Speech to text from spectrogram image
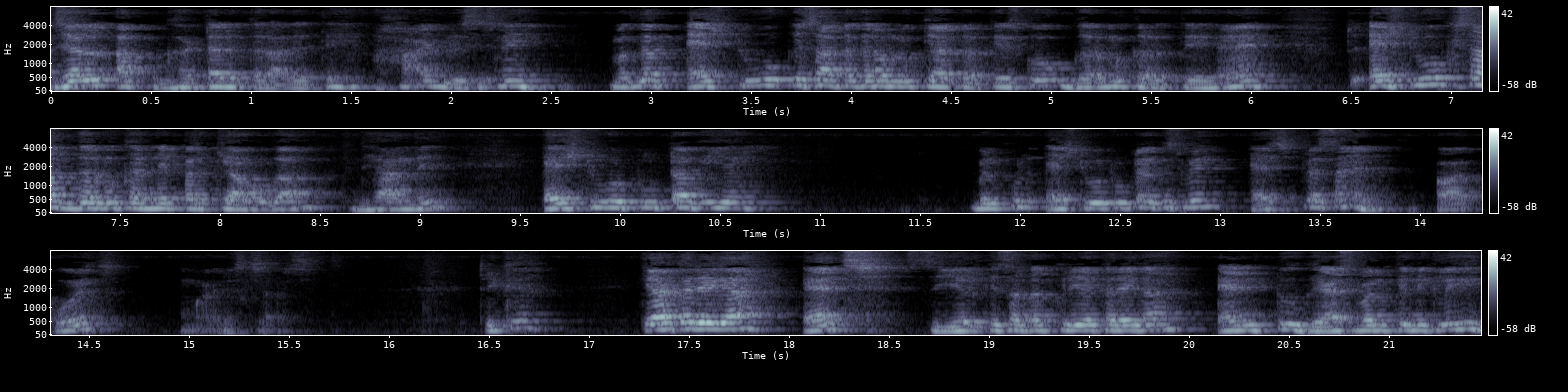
जल अपघटन करा देते हैं हाइड्रोलिसिस नहीं मतलब H2O के साथ अगर हम लोग क्या करते हैं, इसको गर्म करते हैं तो H2O के साथ गर्म करने पर क्या होगा? ध्यान दें H2O टूटा भी है बिल्कुल H2O टूटा किसमें H प्लस आयन और ओ एच माइनस चार्ज। ठीक है? क्या करेगा? H Cl के साथ अब क्रिया करेगा N2 गैस बन के निकलेगी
